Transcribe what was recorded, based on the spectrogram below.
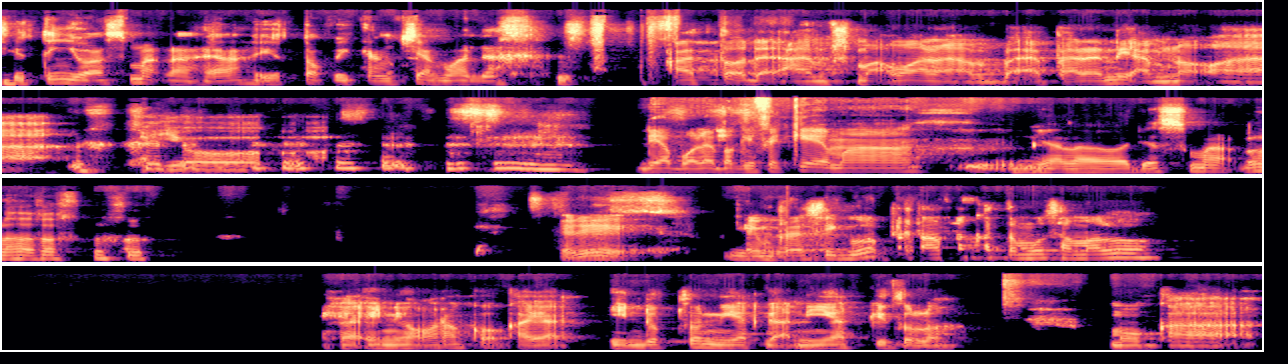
You think you are smart lah ya? You talk with Kang Siang mana? I thought that I'm smart one lah, but apparently I'm not lah. Ayo. dia boleh bagi fikir mah. Ya loh, dia smart loh. Jadi impresi gue pertama ketemu sama lo, ya ini orang kok kayak hidup tuh niat gak niat gitu loh. Muka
